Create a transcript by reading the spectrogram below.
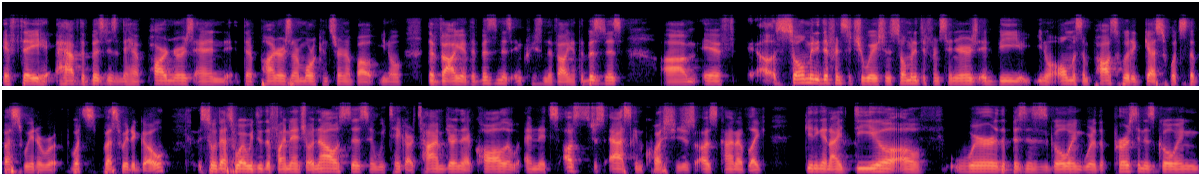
If they have the business and they have partners and their partners are more concerned about, you know, the value of the business, increasing the value of the business. Um, if uh, so many different situations, so many different scenarios, it'd be, you know, almost impossible to guess what's the best way to what's the best way to go. So that's why we do the financial analysis and we take our time during that call. And it's us just asking questions, just us kind of like getting an idea of where the business is going, where the person is going,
